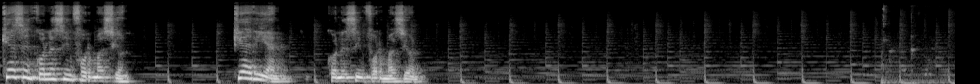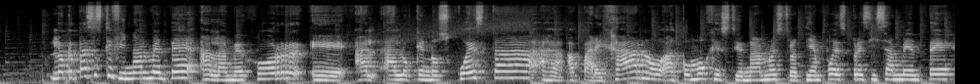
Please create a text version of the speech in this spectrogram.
¿Qué hacen con esa información? ¿Qué harían con esa información? Lo que pasa es que finalmente a lo mejor eh, a, lo que nos cuesta aparejarlo, a cómo gestionar nuestro tiempo es precisamente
